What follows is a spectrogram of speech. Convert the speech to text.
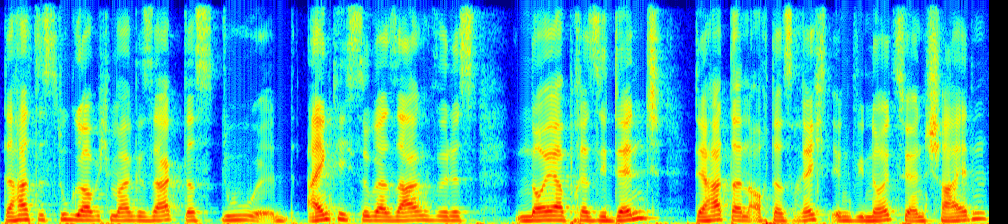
da hattest du, glaube ich, mal gesagt, dass du äh, eigentlich sogar sagen würdest, neuer Präsident, der hat dann auch das Recht, irgendwie neu zu entscheiden,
